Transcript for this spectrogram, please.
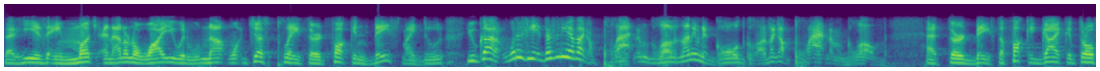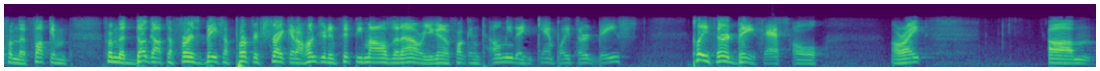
that he is a much and I don't know why you would not want just play third fucking base, my dude. You got what is he? Doesn't he have like a platinum glove? Not even a gold glove. It's like a platinum glove at third base. The fucking guy could throw from the fucking from the dugout to first base a perfect strike at 150 miles an hour. You're gonna fucking tell me that he can't play third base? Play third base, asshole. All right. Um,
